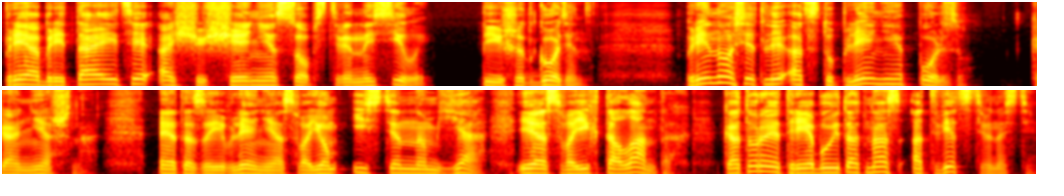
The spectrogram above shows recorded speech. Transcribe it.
приобретаете ощущение собственной силы пишет Годин. Приносит ли отступление пользу? Конечно. Это заявление о своем истинном я и о своих талантах, которое требует от нас ответственности.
